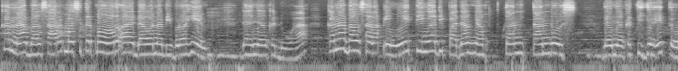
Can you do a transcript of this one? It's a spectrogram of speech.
karena bangsa Arab masih terpengaruh oleh dakwah Nabi Ibrahim. Dan yang kedua, karena bangsa Arab ini tinggal di padang yang tan- tandus. Dan yang ketiga itu,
